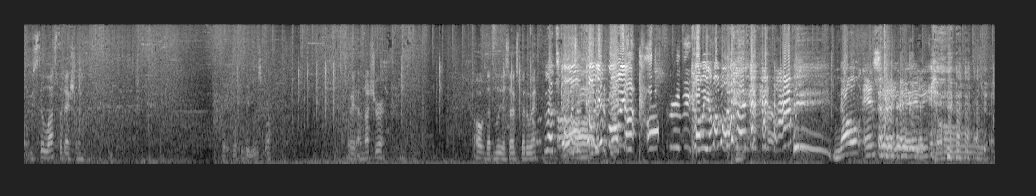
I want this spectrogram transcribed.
Oh, we still lost that actually. Wait, what did we lose, bro? Wait, I'm not sure. Oh, that Lilia sucks, by the way. Let's go! Oh, Come here, come on. no answer. baby.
